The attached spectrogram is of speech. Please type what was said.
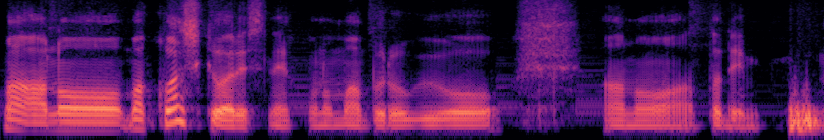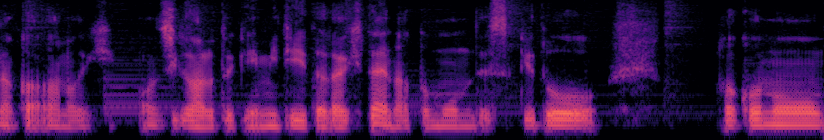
まああの、まあ詳しくはですね、このまあブログを、あの、後で、なんかあの、お時間あるときに見ていただきたいなと思うんですけど、この、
